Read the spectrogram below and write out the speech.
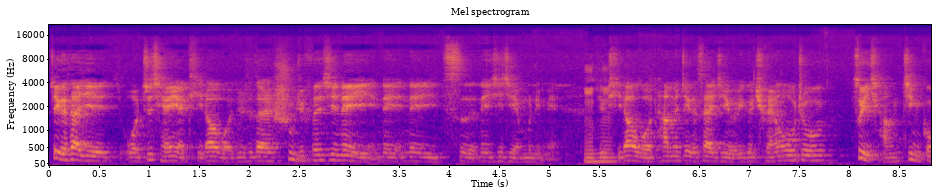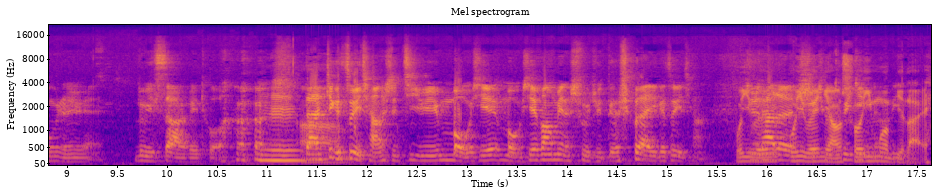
这个赛季，我之前也提到过，就是在数据分析那一那那一次那期节目里面，就提到过他们这个赛季有一个全欧洲最强进攻人员路易斯·阿尔贝托。嗯，当然，这个啊最强是基于某些某些方面的数据得出来一个最强。我以为就是他的我以为你要说伊莫比莱，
